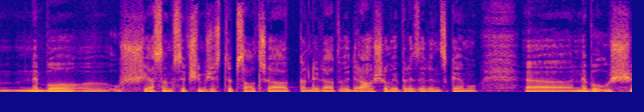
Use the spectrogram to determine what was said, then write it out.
nebo eh, už já jsem si všiml, že jste psal třeba kandidátovi Drahošovi prezidentskému, eh, nebo už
